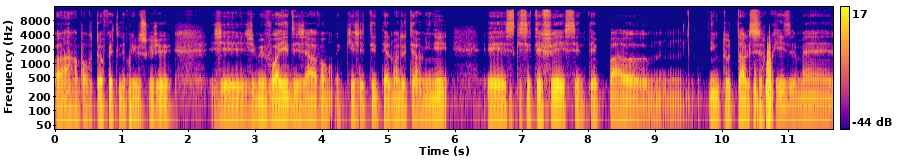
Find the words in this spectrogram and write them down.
à, remporter en fait les prix parce que je, je, je me voyais déjà avant et que j'étais tellement déterminé. Et ce qui s'était fait, ce n'était pas euh, une totale surprise, mais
